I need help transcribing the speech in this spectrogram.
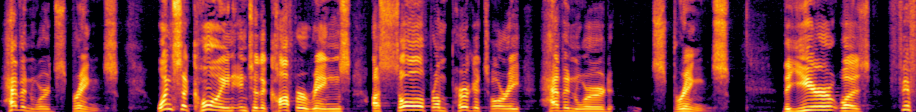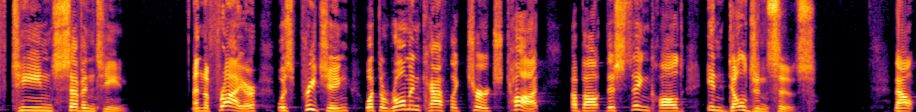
heavenward springs. Once a coin into the coffer rings, a soul from purgatory heavenward springs. The year was 1517, and the friar was preaching what the Roman Catholic Church taught about this thing called indulgences. Now,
